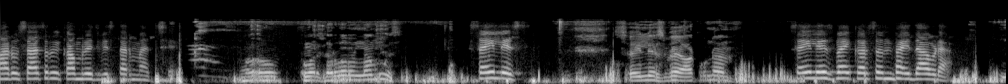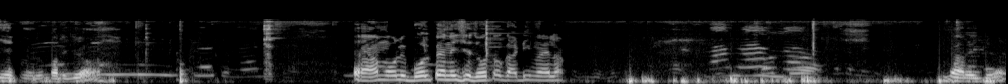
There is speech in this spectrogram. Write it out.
મારું સાસરું કામરેજ વિસ્તારમાં જ છે. તમારા ઘરવાળાનું નામ શું છે? શૈલેષ. શૈલેષભાઈ આખું નામ? શૈલેષભાઈ કરશનભાઈ દાવડા. એક મિનિટ આમ ઓલી બોલ પે નહીં છે જોતો ગાડીમાં એલા ઊભા રહી ગયો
